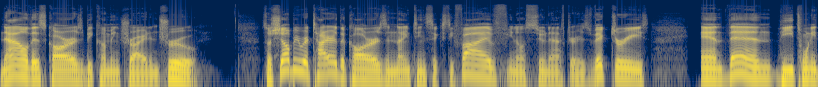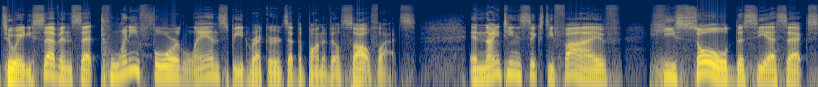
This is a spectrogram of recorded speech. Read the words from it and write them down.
now this car is becoming tried and true. So Shelby retired the cars in 1965, you know, soon after his victories. And then the 2287 set 24 land speed records at the Bonneville Salt Flats. In 1965, he sold the CSX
